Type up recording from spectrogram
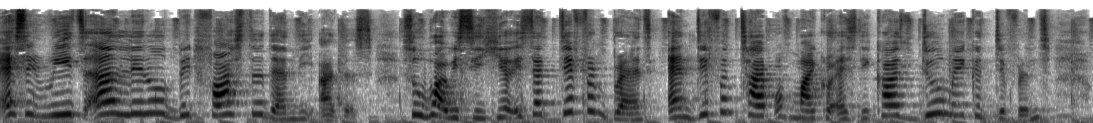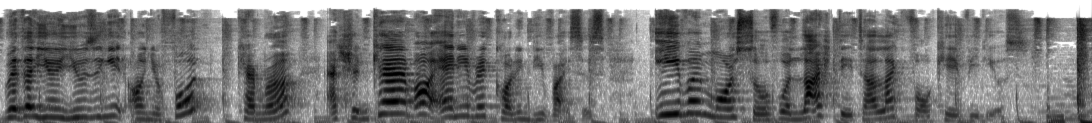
as it reads a little bit faster than the others. So what we see here is that different brands and different type of micro SD cards do make a difference whether you're using it on your phone, camera, action cam or any recording devices. Even more so for large data like 4K videos.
